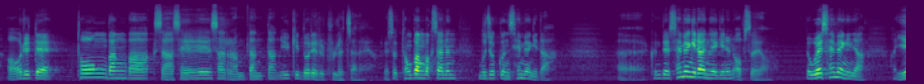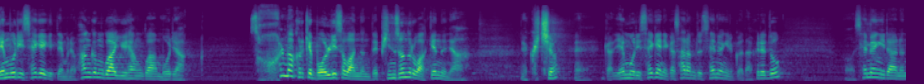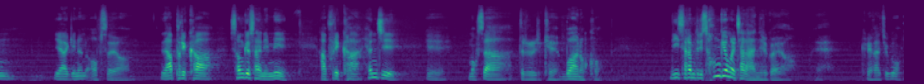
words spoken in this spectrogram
어릴 때 동방박사 세 사람 딴딴 이렇게 노래를 불렀잖아요. 그래서 동방박사는 무조건 세 명이다. 근데 세 명이라는 얘기는 없어요. 왜 세 명이냐? 예물이 세 개이기 때문에 황금과 유향과 모략. 설마 그렇게 멀리서 왔는데 빈손으로 왔겠느냐? 네, 그렇죠? 네, 그러니까 예물이 세 개니까 사람도 세 명일 거다. 그래도 어, 세 명이라는 이야기는 없어요. 아프리카 선교사님이 아프리카 현지 예, 목사들을 이렇게 모아놓고 이 사람들이 성경을 잘 안 읽어요. 예, 그래가지고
